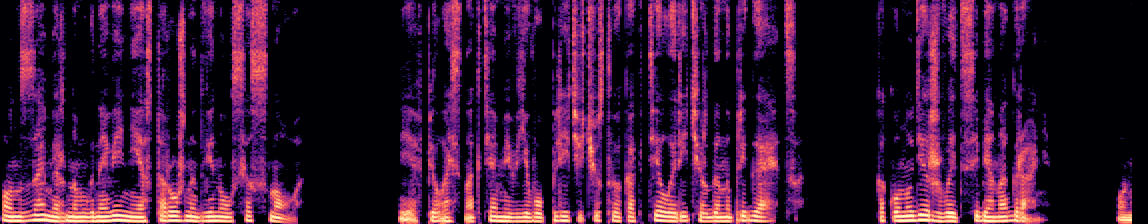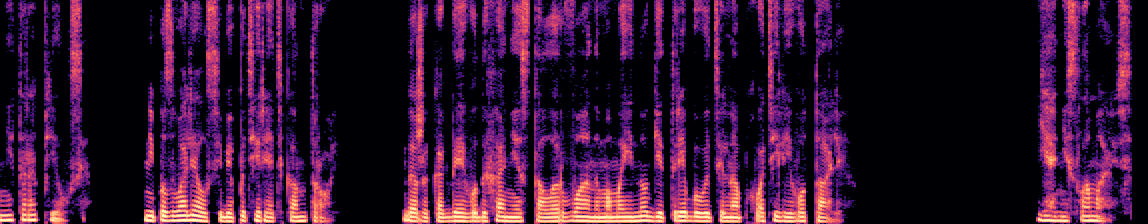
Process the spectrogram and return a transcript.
Он замер на мгновение и осторожно двинулся снова. Я впилась ногтями в его плечи, чувствуя, как тело Ричарда напрягается, как он удерживает себя на грани. Он не торопился, не позволял себе потерять контроль. Даже когда его дыхание стало рваным, а мои ноги требовательно обхватили его талию. Я не сломаюсь.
